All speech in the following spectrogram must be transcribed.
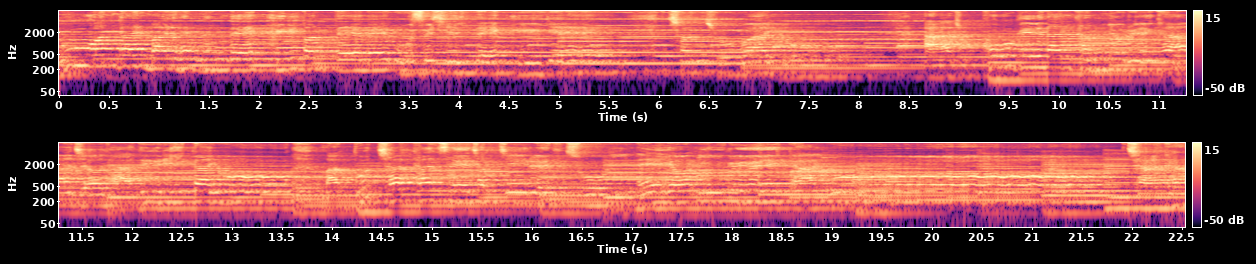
무언가를 말했는데 그것 때문에 웃으실 때 그게 전 좋아요. 아주 포근한 담요를 가져다 드릴까요? 막 도착한 새 잡지를 소리내어 읽을까요? 착한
